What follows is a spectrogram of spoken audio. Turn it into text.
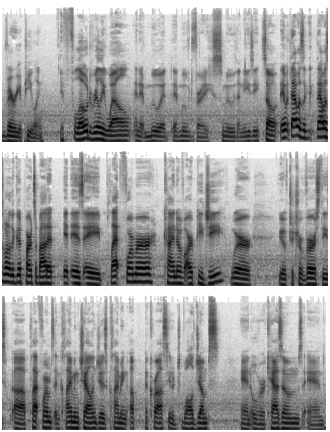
very appealing. it flowed really well and it moved it, moved very smooth and easy so it, that was a, that was one of the good parts about it it is a platformer kind of rpg where you have to traverse these uh, platforms and climbing challenges climbing up across you know wall jumps and over chasms and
